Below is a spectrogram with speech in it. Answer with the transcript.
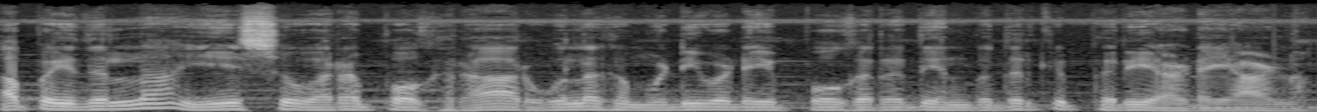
அப்போ இதெல்லாம் இயேசு வரப்போகிறார். உலகம் முடிவடைய போகிறது என்பதற்கு பெரிய அடையாளம்.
